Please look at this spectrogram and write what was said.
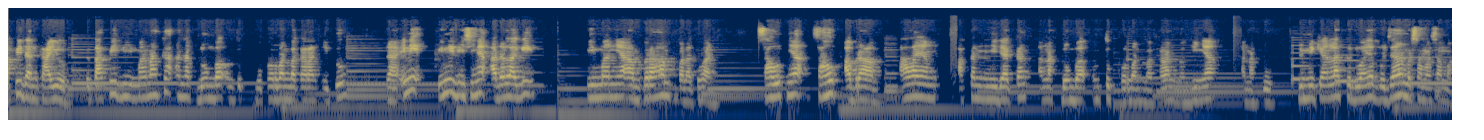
api dan kayu, tetapi di manakah anak domba untuk korban bakaran itu? Nah, ini ini di sini ada lagi imannya Abraham kepada Tuhan Sahutnya, sahut Abraham, Allah yang akan menyediakan anak domba untuk korban bakaran baginya anakku. Demikianlah keduanya berjalan bersama-sama.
